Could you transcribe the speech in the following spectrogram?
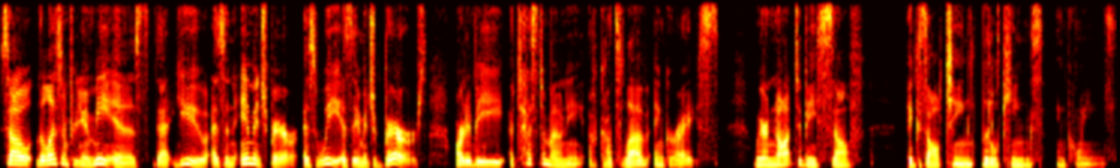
So the lesson for you and me is that you, as an image bearer, as we, as image bearers, are to be a testimony of God's love and grace. We are not to be self exalting little kings and queens.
